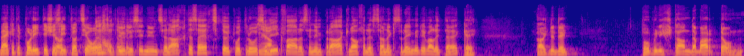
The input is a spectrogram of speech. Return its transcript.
Wegen der politischen Situation. Das ist halt, natürlich seit 1968, dort, wo die Russen Ja. eingefahren sind in Prag. Nachher hat es eine extreme Rivalität gegeben. Weißt du, dort Publik stand der Barton.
